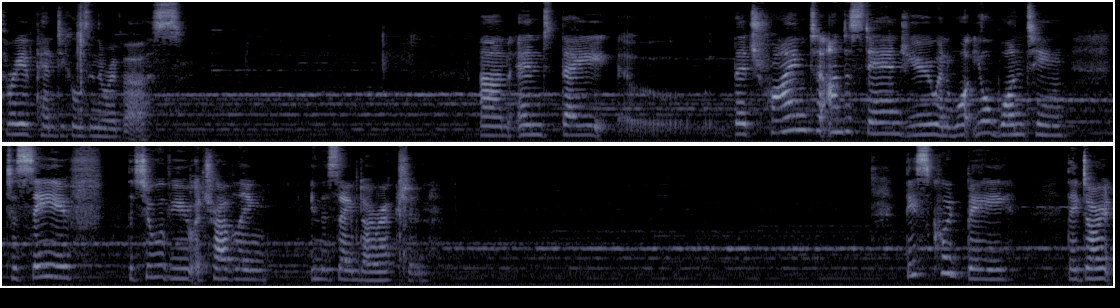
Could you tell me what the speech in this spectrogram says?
Three of pentacles in the reverse. Um, and they they're trying to understand you and what you're wanting to see if the two of you are traveling in the same direction. This could be they don't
